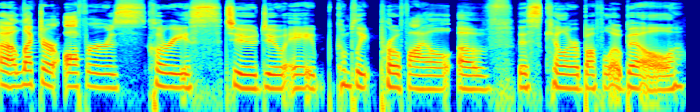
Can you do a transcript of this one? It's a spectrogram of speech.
uh, Lecter offers Clarice to do a complete profile of this killer, Buffalo Bill.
